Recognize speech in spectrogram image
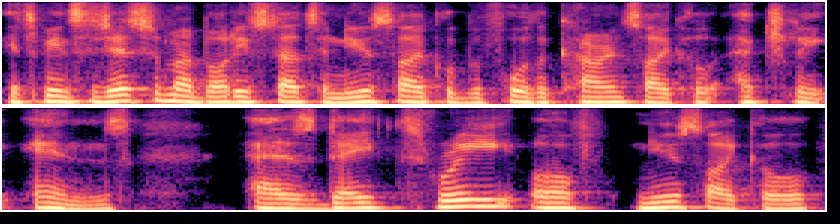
It's been suggested my body starts a new cycle before the current cycle actually ends. As day three of new cycle,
